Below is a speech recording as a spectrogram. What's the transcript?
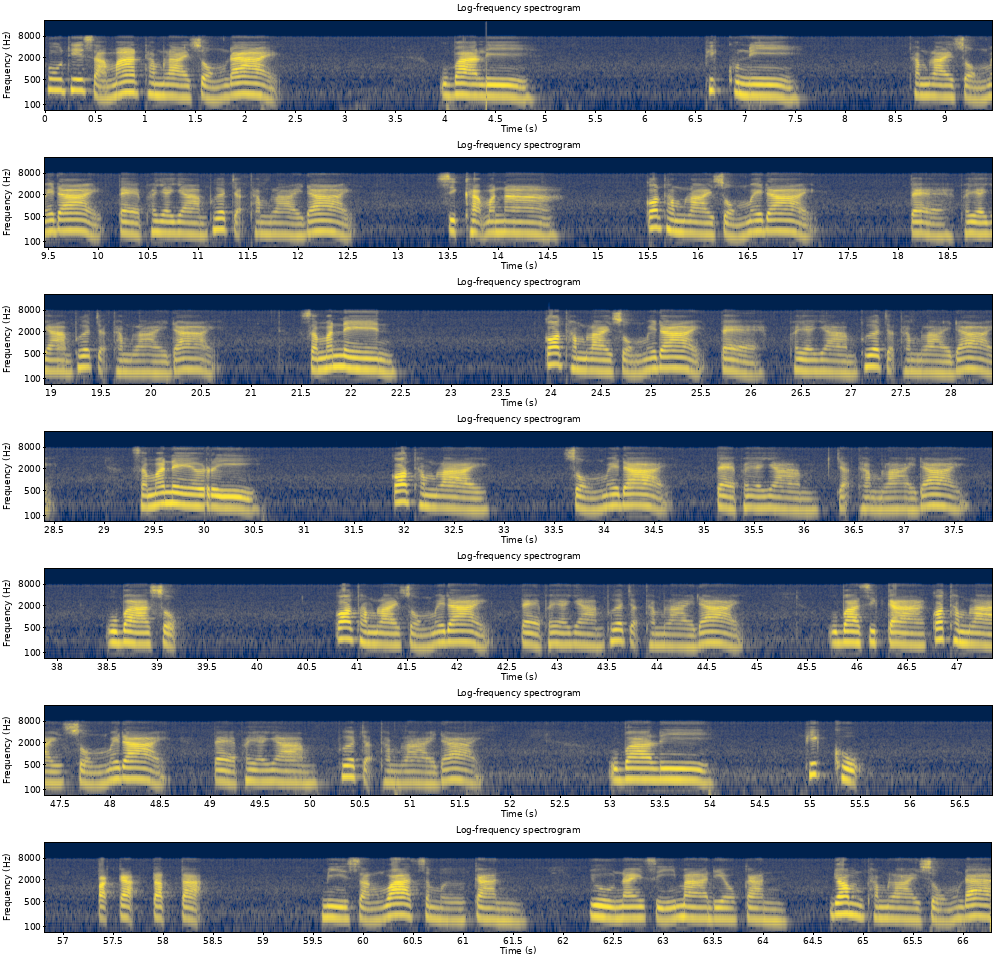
ผู้ที่สามารถทำลายสงได้ อุบาลี ภิกขุณีทำลายสงไม่ได้ แต่พยายามเพื่อจะทำลายได้ สิกขมนา ก็ทำลายสงไม่ได้ แต่พยายามเพื่อจะทำลายได้ สมณเณรก็ทำลายสงไม่ได้ แต่พยายามเพื่อจะทำลายได้ สมณเณรี ก็ทำลาย สงไม่ได้ แต่พยายามจะทำลายได้ อุบาสก ก็ทำลายสงไม่ได้ แต่พยายามเพื่อจะทำลายได้ อุบาสิกาก็ทำลายสงไม่ได้ แต่พยายามเพื่อจะทำลายได้ อุบาลี ภิกขุปกะตัตตะ มีสังวาสเสมอกัน อยู่ในสีมาเดียวกัน ย่อมทำลายสงได้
